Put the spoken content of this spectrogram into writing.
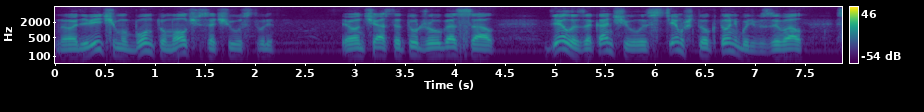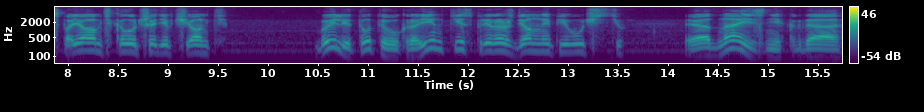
но девичьему бунту молча сочувствовали, и он часто тут же угасал. Дело заканчивалось тем, что кто-нибудь взывал «Споемте-ка лучше, девчонки». Были тут и украинки с прирожденной певучестью, и одна из них, когда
